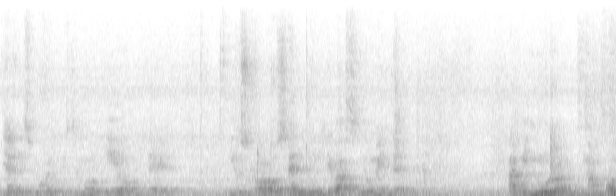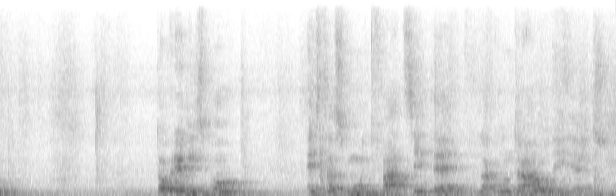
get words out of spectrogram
idealismo epistemologio de iu scolo sen mi devas iomete havi nulo mapon. To realismo estas mult facete la contrao de idealismo.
